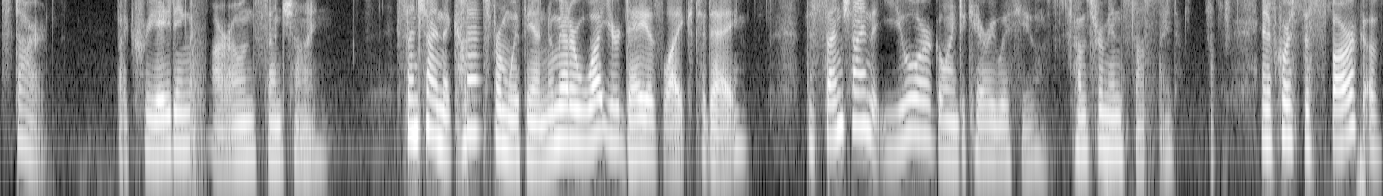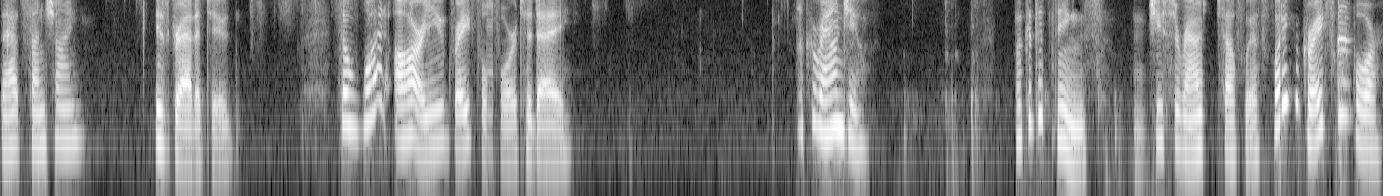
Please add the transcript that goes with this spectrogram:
start by creating our own sunshine. Sunshine that comes from within, no matter what your day is like today. The sunshine that you're going to carry with you comes from inside. And of course, the spark of that sunshine is gratitude. So, what are you grateful for today? Look around you. Look at the things that you surround yourself with. What are you grateful for?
